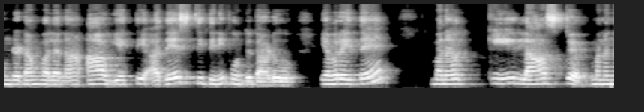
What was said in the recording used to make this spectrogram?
ఉండటం వలన ఆ వ్యక్తి అదే స్థితిని పొందుతాడు. ఎవరైతే మన కి లాస్ట్ మనం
